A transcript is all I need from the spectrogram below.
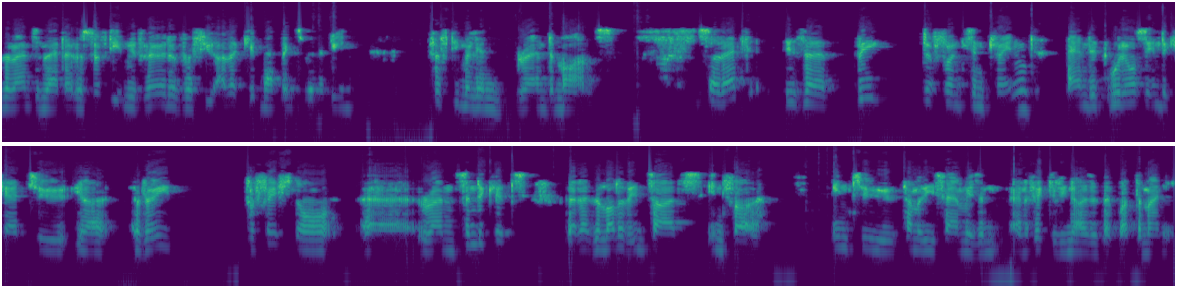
the ransom that was 50, and we've heard of a few other kidnappings where there have been 50 million rand demands. So that is a big difference in trend, and it would also indicate to, you know, a very professional uh, run syndicate that has a lot of insights, info, into some of these families and, and effectively knows that they've got the money.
